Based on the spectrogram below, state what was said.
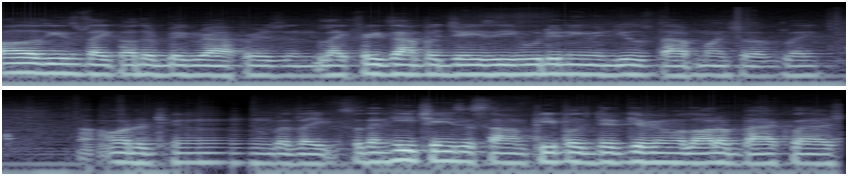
all of these like other big rappers and like for example Jay Z who didn't even use that much of like auto tune, but like so then he changed the sound. People did give him a lot of backlash.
